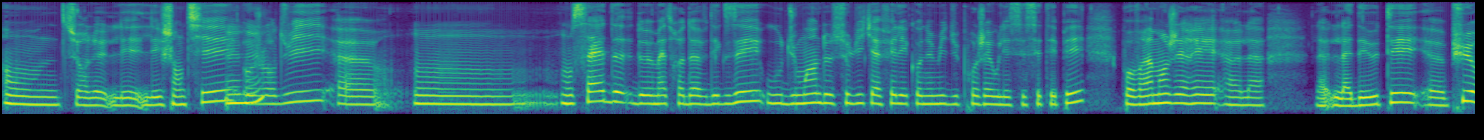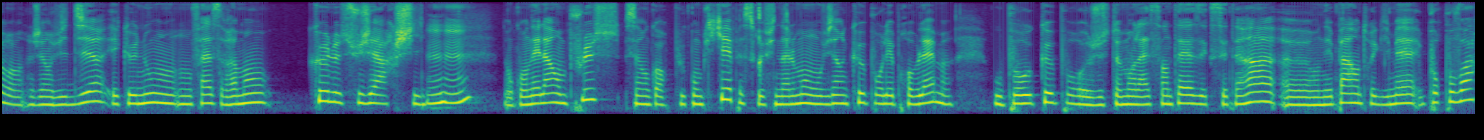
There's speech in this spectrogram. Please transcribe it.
on- sur le- les, les chantiers Mhm. aujourd'hui, euh, on, on s'aide de maître d'œuvre d'exé ou du moins de celui qui a fait l'économie du projet ou les CCTP pour vraiment gérer euh, la, la, la DET euh, pure, j'ai envie de dire, et que nous on, on fasse vraiment que le sujet archi. Donc on est là en plus, c'est encore plus compliqué parce que finalement on vient que pour les problèmes ou pour que pour justement la synthèse, etc. Euh, on n'est pas entre guillemets pour pouvoir.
